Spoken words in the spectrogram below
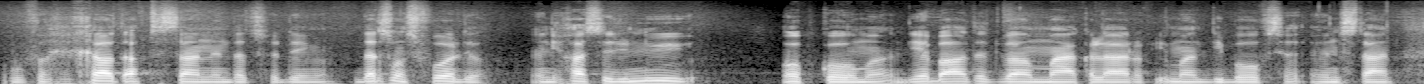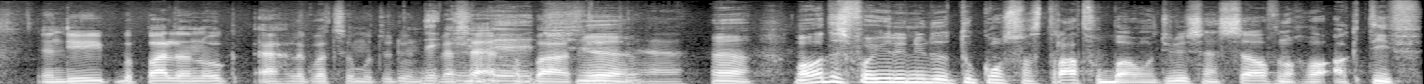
We hoeven geen geld af te staan en dat soort dingen. Dat is ons voordeel. En die gasten die nu opkomen, die hebben altijd wel een makelaar of iemand die boven ze- hun staat. En die bepalen dan ook eigenlijk wat ze moeten doen. Wij zijn eigen baas. Ja. ja. Ja. Maar wat is voor jullie nu de toekomst van straatvoetbal? Want jullie zijn zelf nog wel actief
